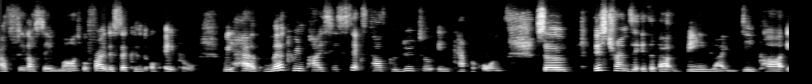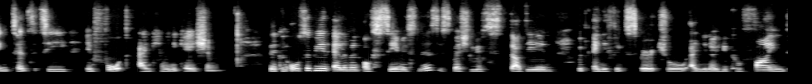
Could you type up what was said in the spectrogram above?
I think I'll say March, but Friday, the 2nd of April, we have Mercury in Pisces sextiles Pluto in Capricorn. So this transit is about being like deeper intensity in thought and communication. There can also be an element of seriousness, especially with studying, with anything spiritual, and you know, you can find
